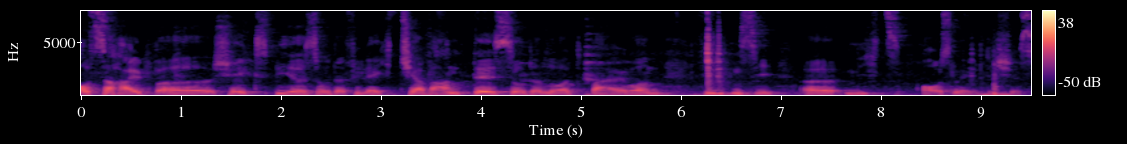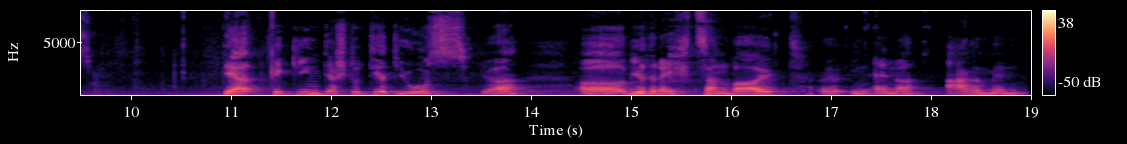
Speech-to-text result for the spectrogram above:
außerhalb äh, Shakespeares oder vielleicht Cervantes oder Lord Byron finden Sie äh, nichts Ausländisches. Der beginnt, er studiert Jus, ja, äh, wird Rechtsanwalt äh, in einer armen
